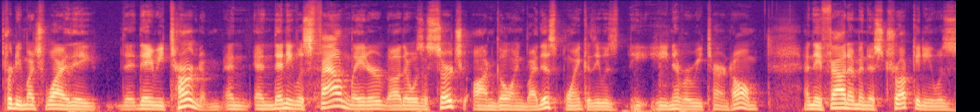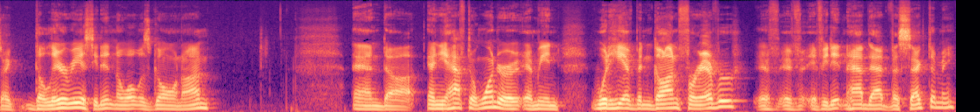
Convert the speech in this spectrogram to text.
pretty much why they, they, they returned him. And and then he was found later. Uh, there was a search ongoing by this point because he was he, he never returned home, and they found him in his truck, and he was like delirious. He didn't know what was going on. And uh, and you have to wonder. I mean, would he have been gone forever if if, if he didn't have that vasectomy?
